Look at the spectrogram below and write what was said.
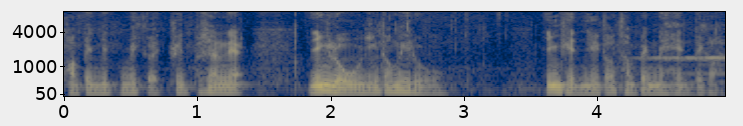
ความเป็นมิตรไม่เกิดขึ้น เพราะฉะนั้นเนี่ยยิ่งรู้ยิ่งต้องไม่รู้ ยิ่งเห็นยิ่งต้องทำเป็นไม่เห็นไปก่อน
